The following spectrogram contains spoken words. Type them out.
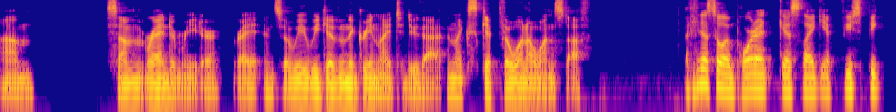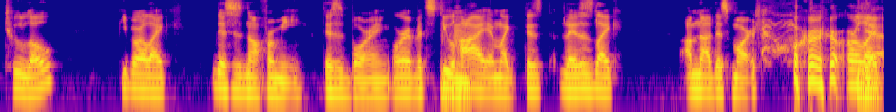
um some random reader right? And so we we give them the green light to do that and like skip the 101 stuff. I think that's so important because like if you speak too low people are like this is not for me. This is boring. Or if it's too Mhm. high i'm like this this is like i'm not this smart or or like Yeah.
